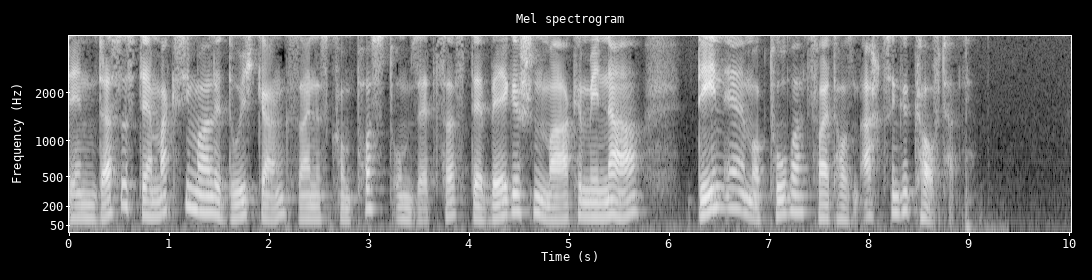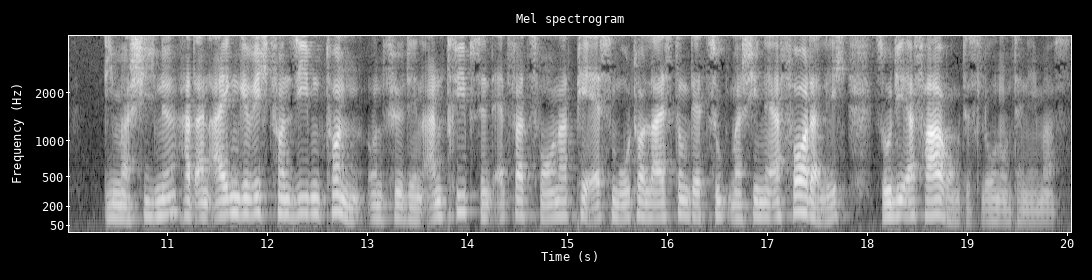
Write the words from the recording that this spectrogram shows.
Denn das ist der maximale Durchgang seines Kompostumsetzers der belgischen Marke Menard, den er im Oktober 2018 gekauft hat. Die Maschine hat ein Eigengewicht von 7 Tonnen und für den Antrieb sind etwa 200 PS Motorleistung der Zugmaschine erforderlich, so die Erfahrung des Lohnunternehmers.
